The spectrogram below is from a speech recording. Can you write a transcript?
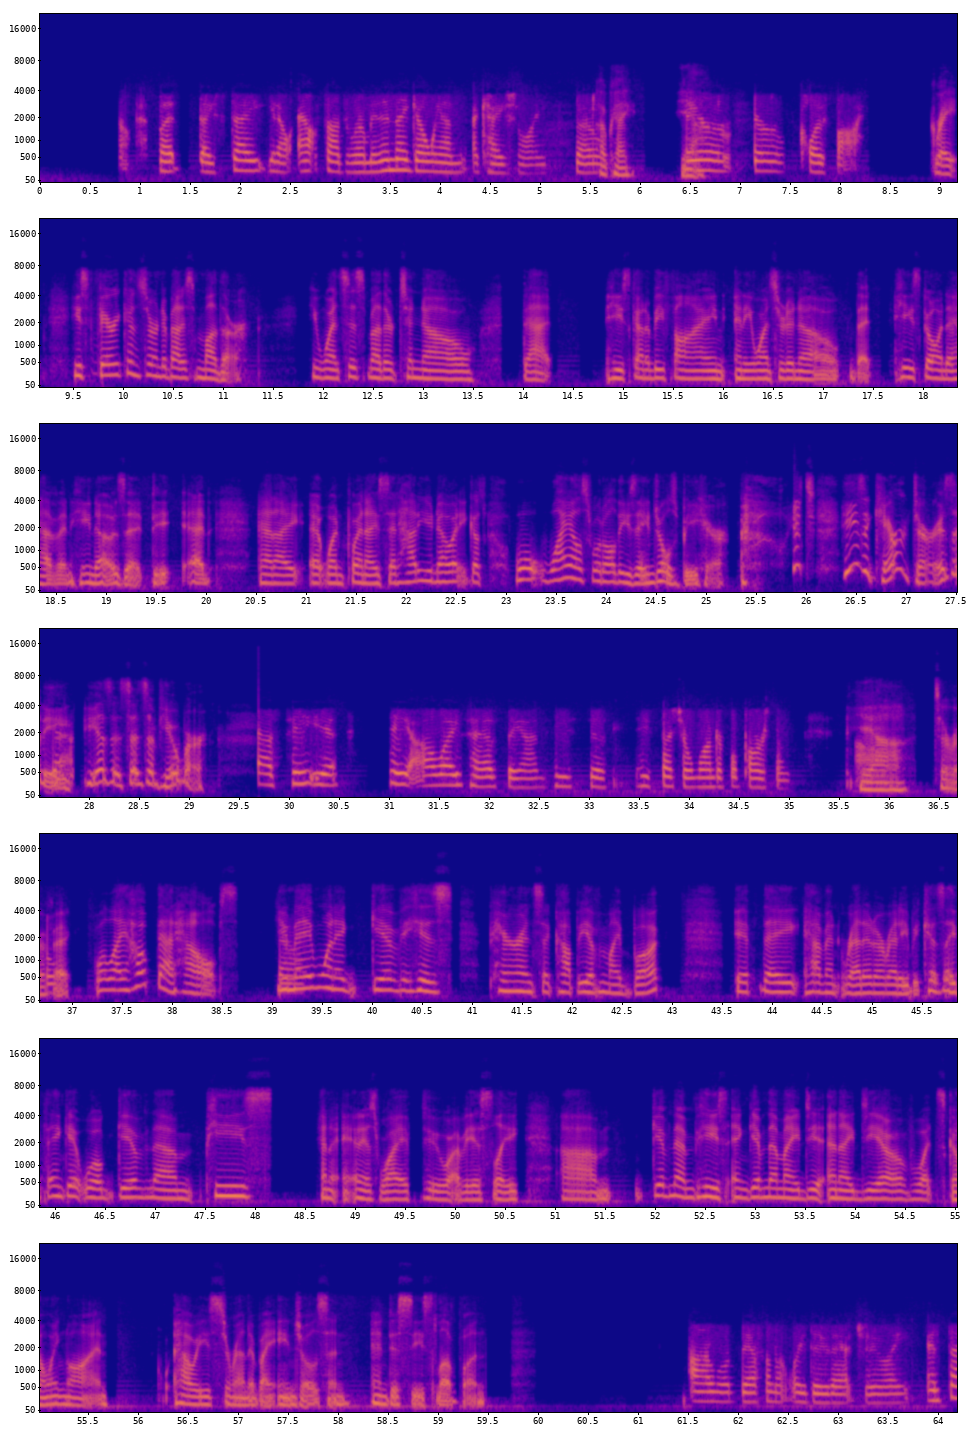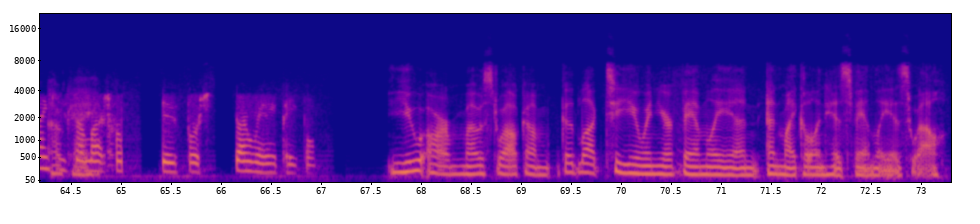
but they stay, you know, outside the room, and then they go in occasionally. So Okay. Yeah. they're they're close by. Great. He's very concerned about his mother. He wants his mother to know that he's going to be fine and he wants her to know that he's going to heaven. He knows it. And and I at one point I said, "How do you know it?" He goes, "Well, why else would all these angels be here?" Which he's a character, isn't he? Yeah. He has a sense of humor. Yes, he is. He always has been. He's just he's such a wonderful person. Yeah, um, terrific. Well, I hope that helps. You Yeah. may want to give his parents a copy of my book. If they haven't read it already because I think it will give them peace and, and his wife too, obviously, um, give them peace and give them idea an idea of what's going on, how he's surrounded by angels and, and deceased loved ones. I will definitely do that, Julie. And thank you so much for you do for so many people. You are most welcome. Good luck to you and your family and, and Michael and his family as well.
